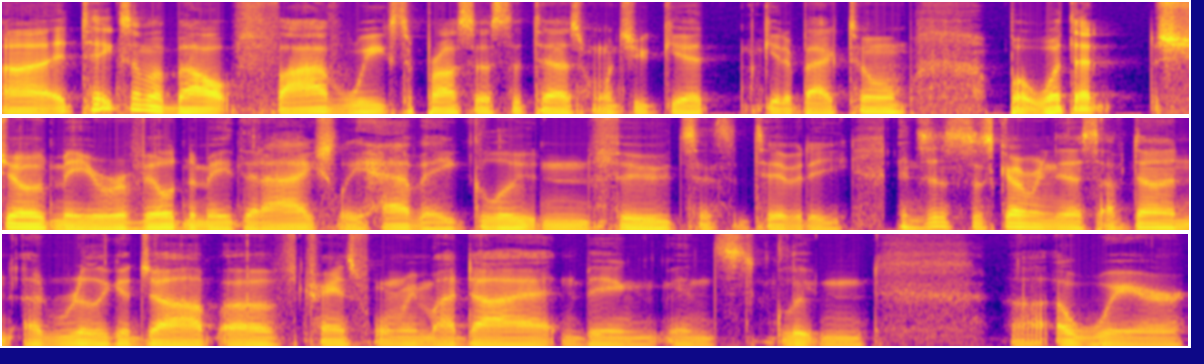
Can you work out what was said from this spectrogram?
Uh, it takes them about five weeks to process the test once you get get it back to them. But what that showed me or revealed to me that I actually have a gluten food sensitivity. And since discovering this, I've done a really good job of transforming my diet and being in gluten uh, aware.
